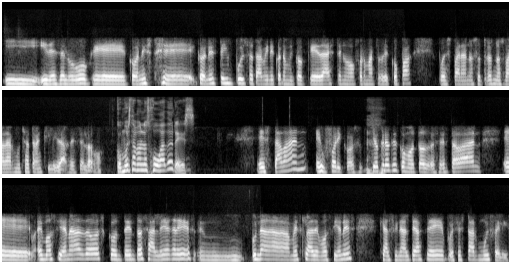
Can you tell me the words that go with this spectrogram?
y, y desde luego que con este con este impulso también económico que da este nuevo formato de Copa, pues para nosotros nos va a dar mucha tranquilidad, desde luego. ¿Cómo estaban los jugadores? estaban eufóricos, yo creo que como todos, estaban eh, emocionados, contentos, alegres, mm, una mezcla de emociones que al final te hace pues estar muy feliz,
